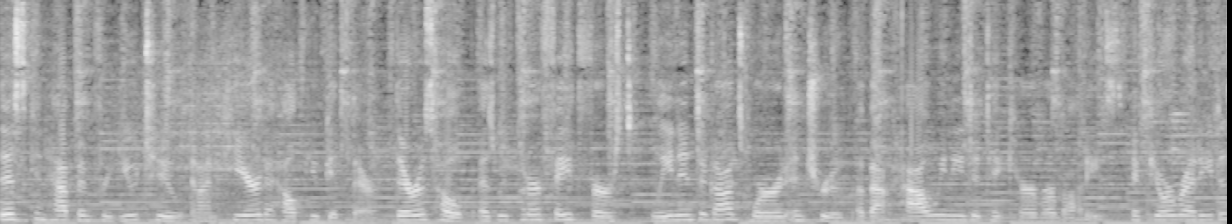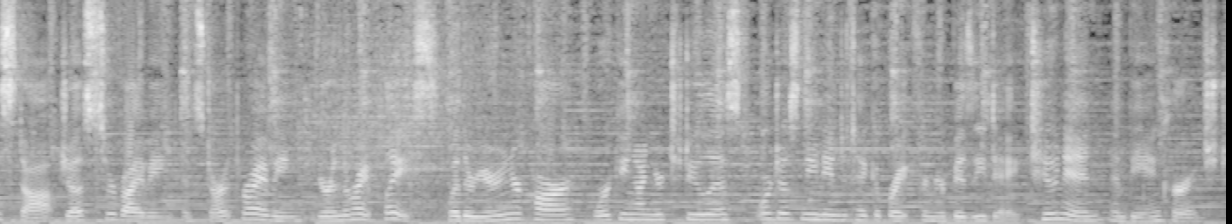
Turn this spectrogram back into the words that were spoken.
This can happen for you too, and I'm here to help you get there. There is hope as we put our faith first, lean into God's word and truth about how we need to take care of our bodies. If you're ready to stop just surviving and start thriving, you're in the right place. Whether you're in your car, working on your to do list, or just needing to take a break from your busy day, tune in and be encouraged.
